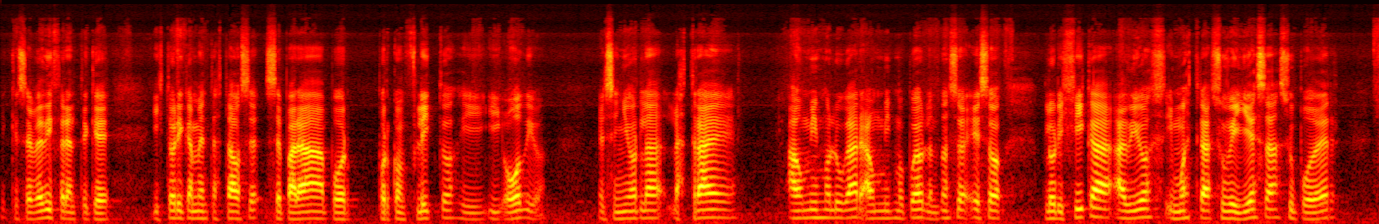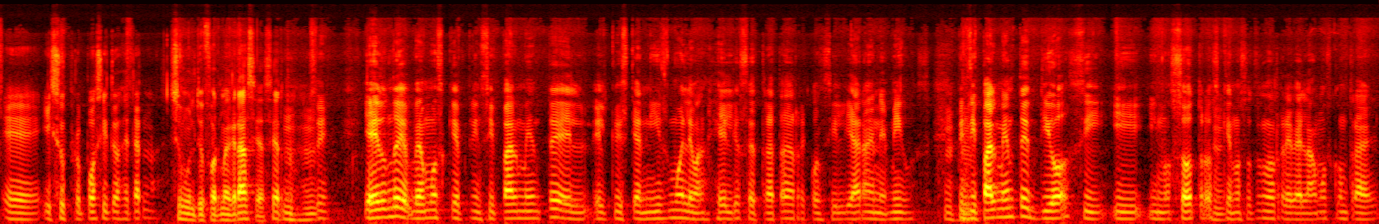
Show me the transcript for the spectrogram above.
y que se ve diferente, que históricamente ha estado separada por, por conflictos y, odio. El Señor las trae a un mismo lugar, a un mismo pueblo. Entonces eso glorifica a Dios y muestra su belleza, su poder eh, y sus propósitos eternos. Su multiforme gracia, ¿cierto? Sí. Y ahí es donde vemos que principalmente el, el, cristianismo, el evangelio, se trata de reconciliar a enemigos. Principalmente Dios y, y, nosotros, que nosotros nos rebelamos contra Él.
